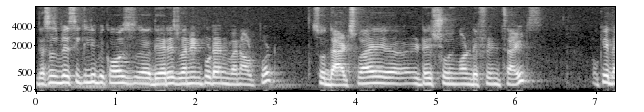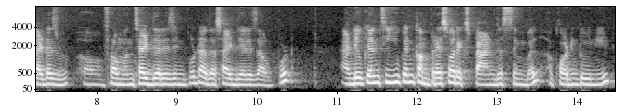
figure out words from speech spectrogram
This is basically because uh, there is one input and one output. So that's why uh, it is showing on different sides. Okay, that is uh, from one side there is input, other side there is output. And you can see you can compress or expand this symbol according to your need.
